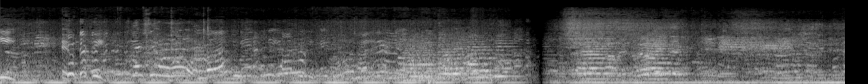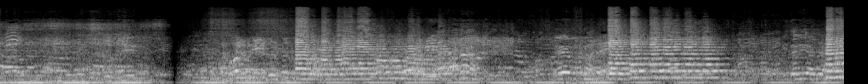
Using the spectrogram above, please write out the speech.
जी। कैसे हो इधर ही आ सो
